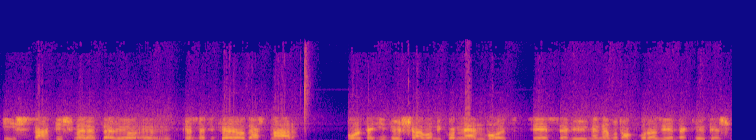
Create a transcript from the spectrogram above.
is szánt ismeret elő, közvetítő előadást már volt egy idősáv, amikor nem volt célszerű, mert nem volt akkora az érdeklődés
